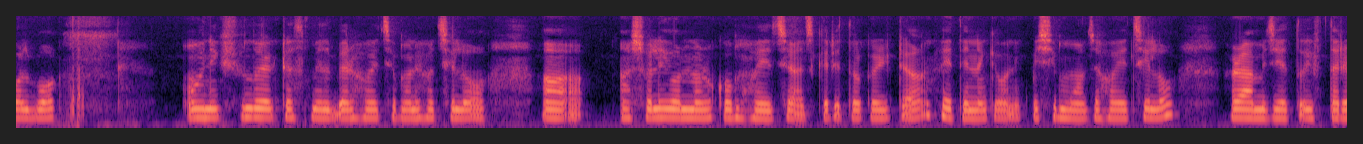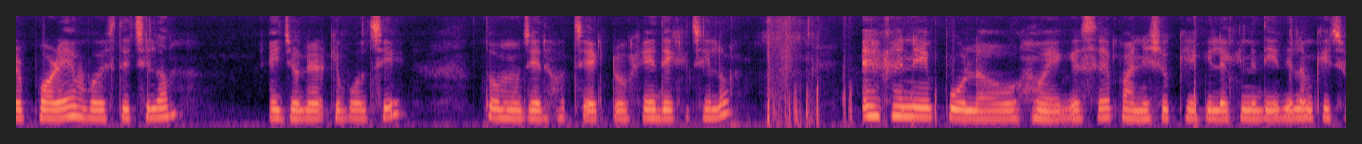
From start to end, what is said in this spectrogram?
বলব? অনেক সুন্দর একটা স্মেল বের হয়েছে, মনে হচ্ছিল আসলেই অন্যরকম হয়েছে আজকের এই তরকারিটা। খেতে নাকি অনেক বেশি মজা হয়েছিল। আর আমি যেহেতু ইফতারের পরে বয়স দিচ্ছিলাম এই জন্য আর কি বলছি। তো মুজেদ হচ্ছে একটু খেয়ে দেখেছিল। এখানে পোলাও হয়ে গেছে, পানি শুকিয়ে গেলে এখানে দিয়ে দিলাম কিছু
